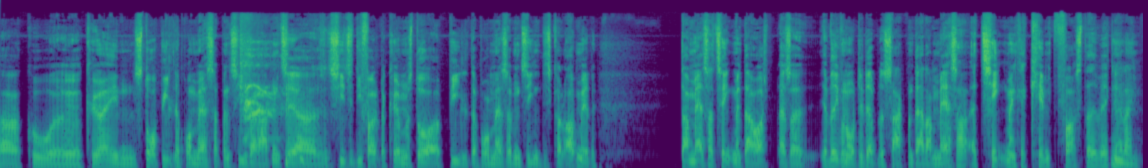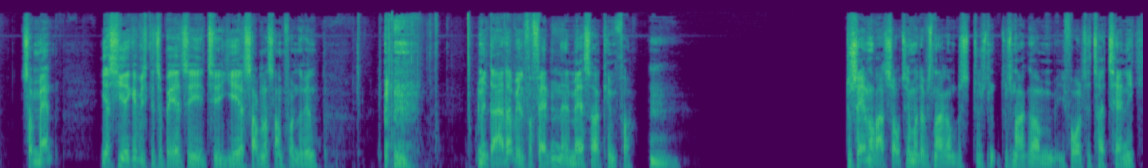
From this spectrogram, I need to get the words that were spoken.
at kunne øh, køre i en stor bil, der bruger masser af benzin. Der er retten til at sige til de folk, der kører med stor bil, der bruger masser af benzin, de skal holde op med det. Der er masser af ting, men der er også, altså, jeg ved ikke, hvornår det der er blevet sagt, men der er der masser af ting, man kan kæmpe for stadigvæk, mm. er der Mm. ikke? Som mand. Jeg siger ikke, at vi skal tilbage til, til jæger-samlersamfundet, vel? men der er der vel for fanden øh, masser at kæmpe for. Mm. Du sagde noget ret sjovt til mig, da vi snakkede om, du, du, du snakkede om i forhold til Titanic.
